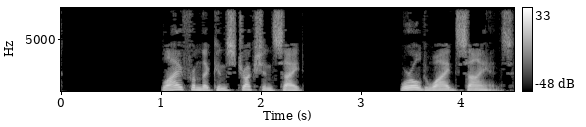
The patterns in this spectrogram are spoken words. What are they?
Live from the construction site. Worldwide Science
